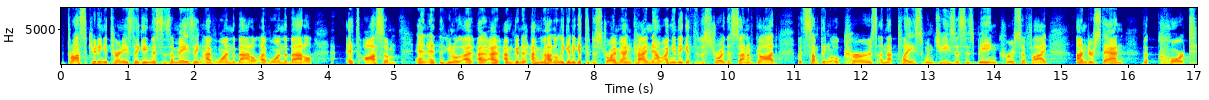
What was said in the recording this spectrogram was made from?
The prosecuting attorney is thinking, This is amazing. I've won the battle. I've won the battle. It's awesome. And, and you know, I, I'm, gonna, I'm not only going to get to destroy mankind now, I'm going to get to destroy the Son of God. But something occurs in that place when Jesus is being crucified. Understand the court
